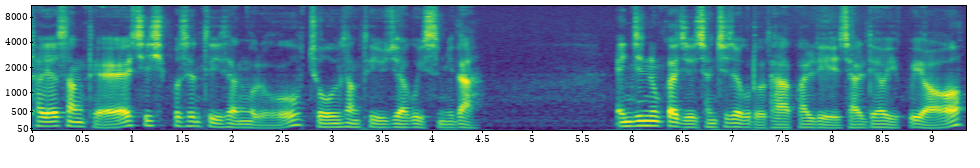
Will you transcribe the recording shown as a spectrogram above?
타이어 상태 70% 이상으로 좋은 상태 유지하고 있습니다. 엔진룸까지 전체적으로 다 관리 잘 되어 있고요.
